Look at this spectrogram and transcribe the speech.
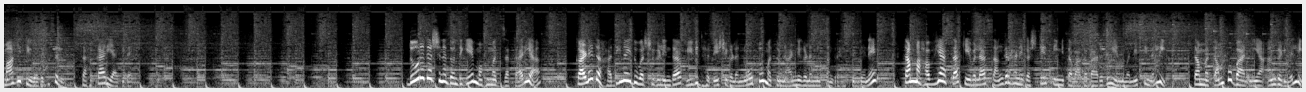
ಮಾಹಿತಿ ಒದಗಿಸಲು ಸಹಕಾರಿಯಾಗಿದೆ. ದೂರದರ್ಶನದೊಂದಿಗೆ ಮೊಹಮ್ಮದ್ ಜಕಾರಿಯಾ, ಕಳೆದ ಹದಿನೈದು ವರ್ಷಗಳಿಂದ ವಿವಿಧ ದೇಶಗಳ ನೋಟು ಮತ್ತು ನಾಣ್ಯಗಳನ್ನು ಸಂಗ್ರಹಿಸಿದ್ದೇನೆ. ತಮ್ಮ ಹವ್ಯಾಸ ಕೇವಲ ಸಂಗ್ರಹಣೆಗಷ್ಟೇ ಸೀಮಿತವಾಗಬಾರದು ಎನ್ನುವ ನಿಟ್ಟಿನಲ್ಲಿ ತಮ್ಮ ತಂಪು ಬಾನಿಯ ಅಂಗಡಿಯಲ್ಲಿ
